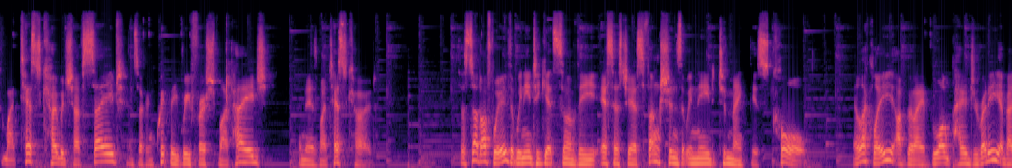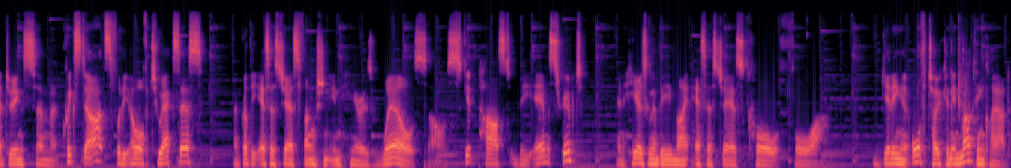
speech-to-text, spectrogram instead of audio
Got my test code which I've saved, and so I can quickly refresh my page, and there's my test code. So to start off with, we need to get some of the SSJS functions that we need to make this call. Now luckily, I've got a blog page already about doing some quick starts for the OAuth 2 access, I've got the SSJS function in here as well. So I'll skip past the AMPscript and here's going to be my SSJS call for getting an auth token in Marketing Cloud.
